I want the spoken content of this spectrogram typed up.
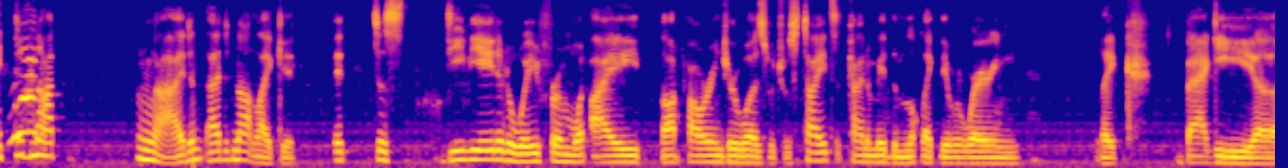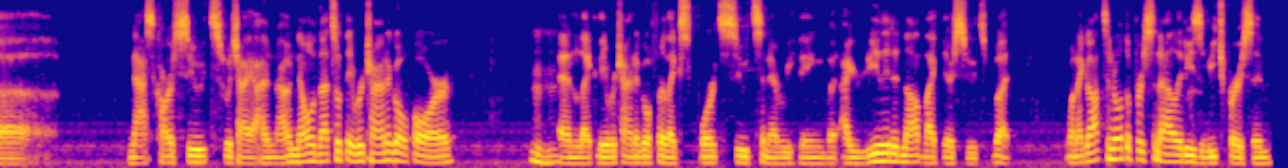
it did not. Nah, I didn't. I did not like it. It just deviated away from what I thought Power Ranger was, which was tights. It kind of made them look like they were wearing like baggy uh, NASCAR suits, which I I know that's what they were trying to go for. Mhm. and like they were trying to go for like sports suits and everything but i really did not like their suits but when i got to know the personalities of each person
